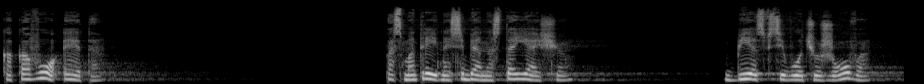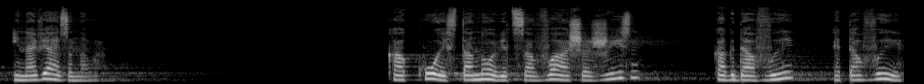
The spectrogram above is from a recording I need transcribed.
Каково это? Посмотреть на себя настоящую, без всего чужого и навязанного – какой становится ваша жизнь, когда вы — это вы.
